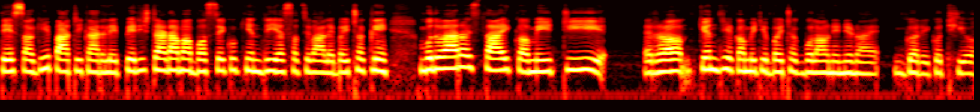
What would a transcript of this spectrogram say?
त्यसअघि पार्टी कार्यालय पेरिस डाँडामा बसेको केन्द्रीय सचिवालय बैठकले बुधबार स्थायी कमिटी र केन्द्रीय कमिटी बैठक बोलाउने निर्णय गरेको थियो।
